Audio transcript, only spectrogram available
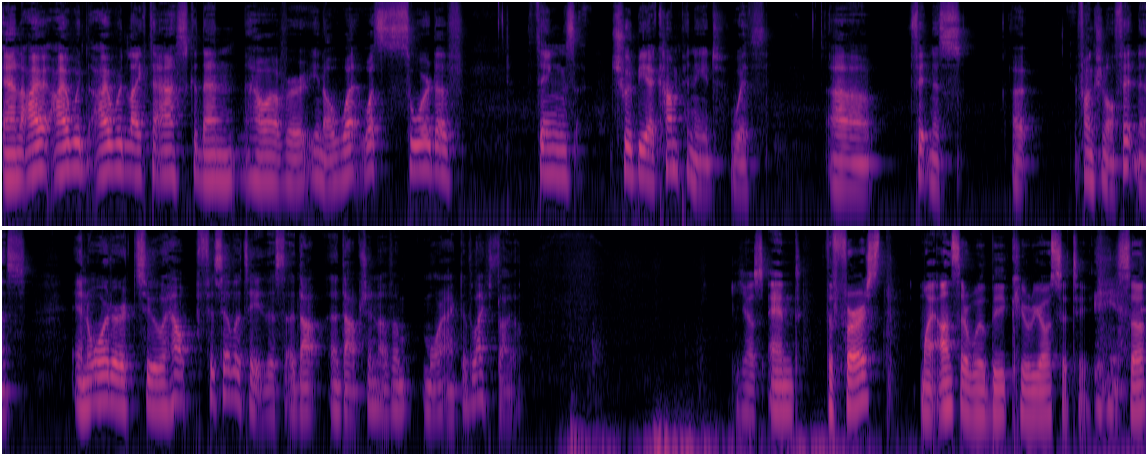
and I, I would I would like to ask then, however, you know, what what sort of things should be accompanied with uh, fitness, uh, functional fitness, in order to help facilitate this adop- adoption of a more active lifestyle. Yes, and the first, my answer will be curiosity. Yeah. So,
